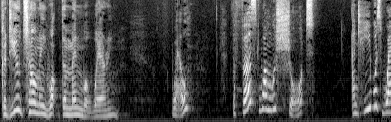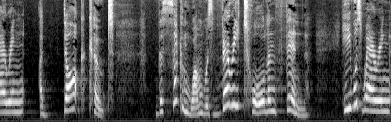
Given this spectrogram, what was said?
Could you tell me what the men were wearing? Well, the first one was short, and he was wearing a dark coat. The second one was very tall and thin. He was wearing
